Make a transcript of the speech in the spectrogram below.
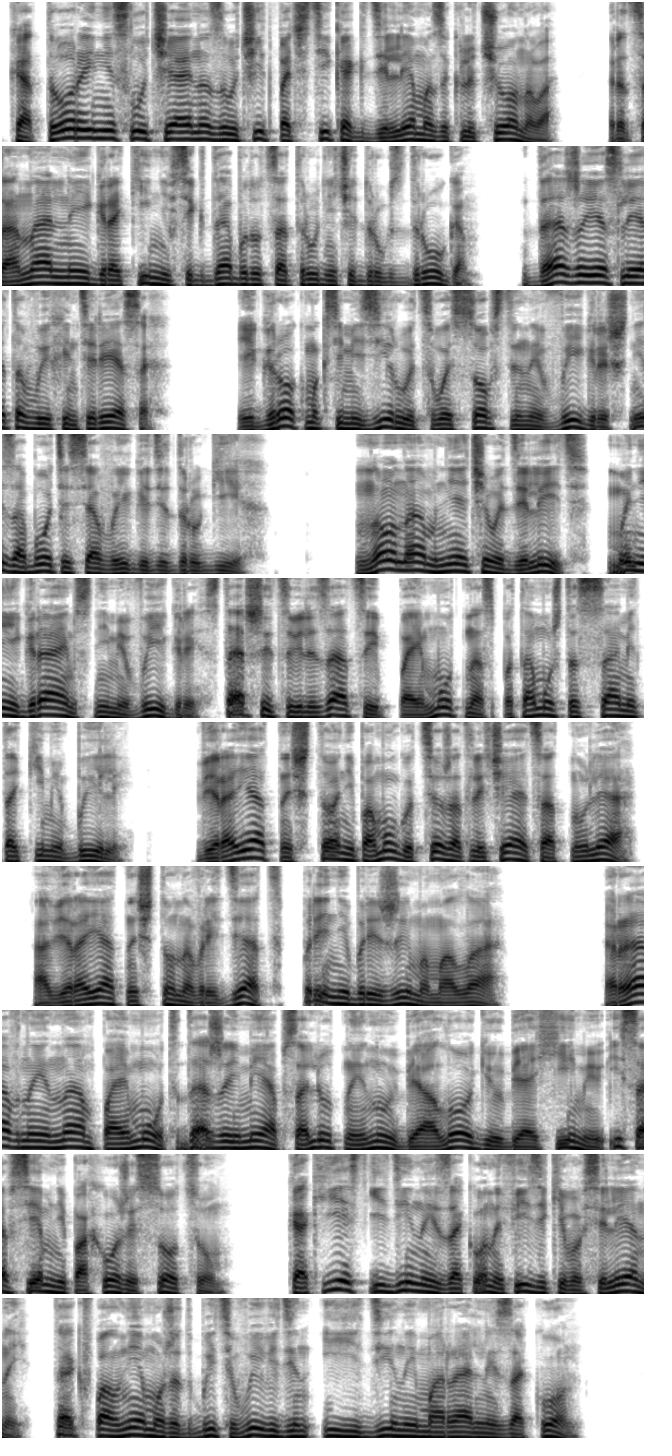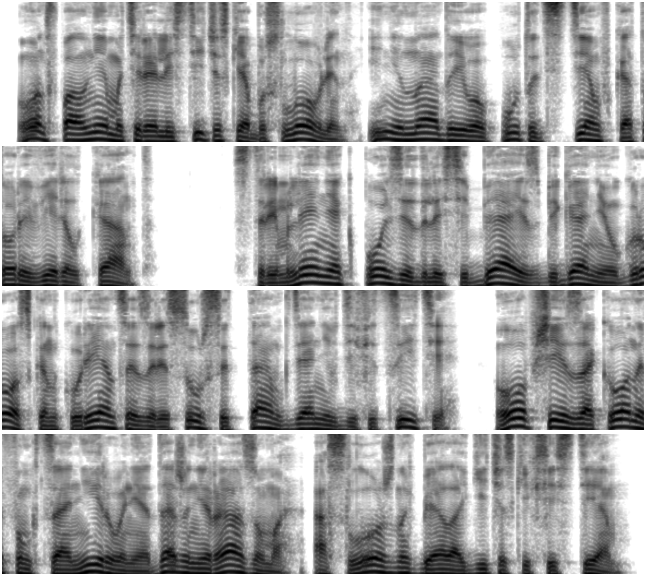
который не случайно звучит почти как дилемма заключенного. Рациональные игроки не всегда будут сотрудничать друг с другом, даже если это в их интересах. Игрок максимизирует свой собственный выигрыш, не заботясь о выгоде других. Но нам нечего делить. Мы не играем с ними в игры. Старшие цивилизации поймут нас, потому что сами такими были. Вероятность, что они помогут, все же отличается от нуля, а вероятность, что навредят, пренебрежимо мала. Равные нам поймут, даже имея абсолютно иную биологию, биохимию и совсем не похожий социум. Как есть единые законы физики во Вселенной, так вполне может быть выведен и единый моральный закон. Он вполне материалистически обусловлен, и не надо его путать с тем, в который верил Кант. Стремление к пользе для себя, избегание угроз, конкуренция за ресурсы там, где они в дефиците – общие законы функционирования даже не разума, а сложных биологических систем.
